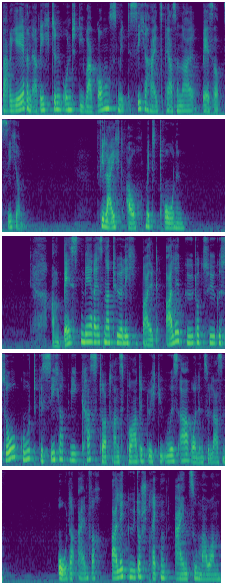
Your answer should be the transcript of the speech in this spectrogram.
Barrieren errichten und die Waggons mit Sicherheitspersonal besser sichern. Vielleicht auch mit Drohnen. Am besten wäre es natürlich, bald alle Güterzüge so gut gesichert wie Castor-Transporte durch die USA rollen zu lassen. Oder einfach alle Güterstrecken einzumauern.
